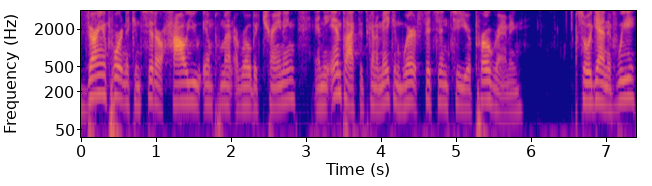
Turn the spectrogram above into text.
very important to consider how you implement aerobic training and the impact it's going to make and where it fits into your programming. So again, if we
